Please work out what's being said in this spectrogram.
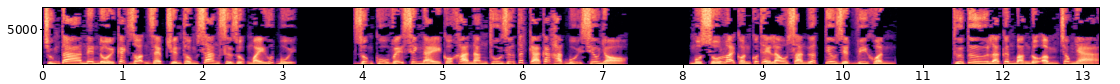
chúng ta nên đổi cách dọn dẹp truyền thống sang sử dụng máy hút bụi. Dụng cụ vệ sinh này có khả năng thu giữ tất cả các hạt bụi siêu nhỏ. Một số loại còn có thể lau sàn ướt tiêu diệt vi khuẩn. Thứ tư là cân bằng độ ẩm trong nhà.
